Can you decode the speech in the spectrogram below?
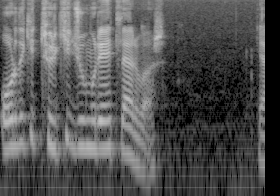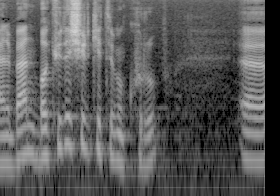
Oradaki Türkiye Cumhuriyetler var. Yani ben Bakü'de şirketimi kurup e,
